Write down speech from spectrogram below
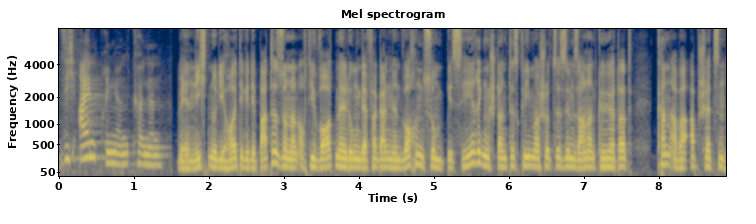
sich einbringen können. Wer nicht nur die heutige Debatte, sondern auch die Wortmeldungen der vergangenen Wochen zum bisherigen Stand des Klimaschutzes im Saarland gehört hat, kann aber abschätzen,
